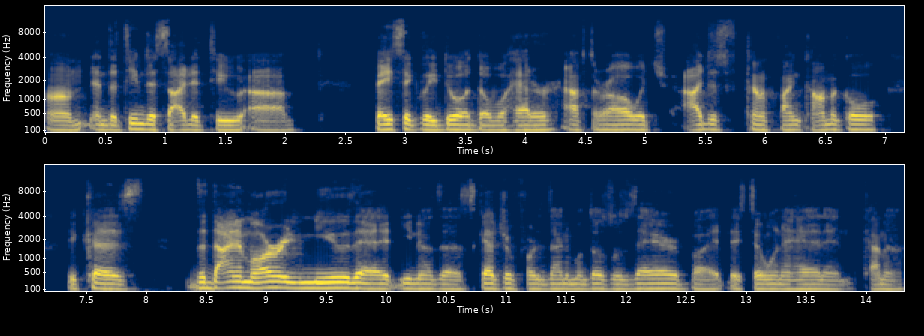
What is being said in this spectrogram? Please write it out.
um, and the team decided to uh, basically do a double header after all, which I just kind of find comical because the Dynamo already knew that you know the schedule for the Dynamo Dos was there, but they still went ahead and kind of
